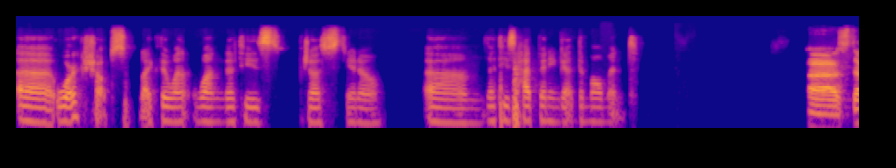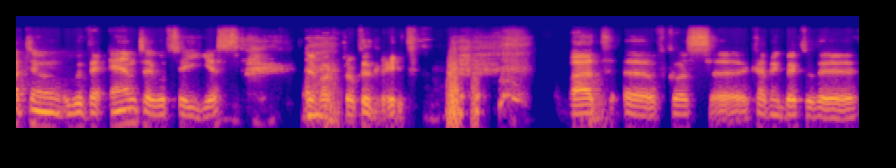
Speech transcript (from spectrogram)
uh, workshops like the one, one that is just, you know, um, that is happening at the moment? Uh, starting with the end, I would say yes, the workshop is great. But uh, of course, uh, coming back to the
